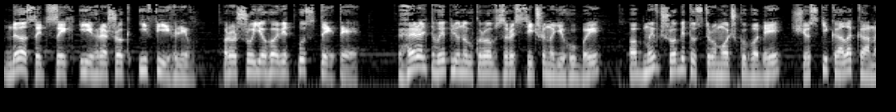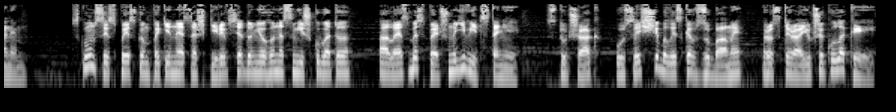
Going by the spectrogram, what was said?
Досить цих іграшок і фіглів. Прошу його відпустити. Геральт виплюнув кров з розсіченої губи, обмив чобіт у струмочку води, що стікала каменем. Скунс із списком Пекінеса шкірився до нього насмішкувато, але з безпечної відстані. Стучак усе ще блискав зубами, розтираючи кулаки.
